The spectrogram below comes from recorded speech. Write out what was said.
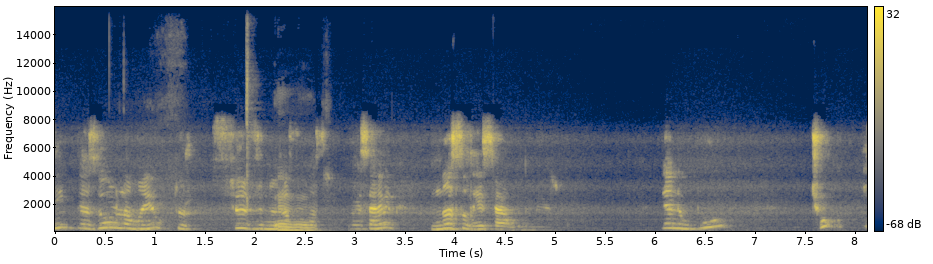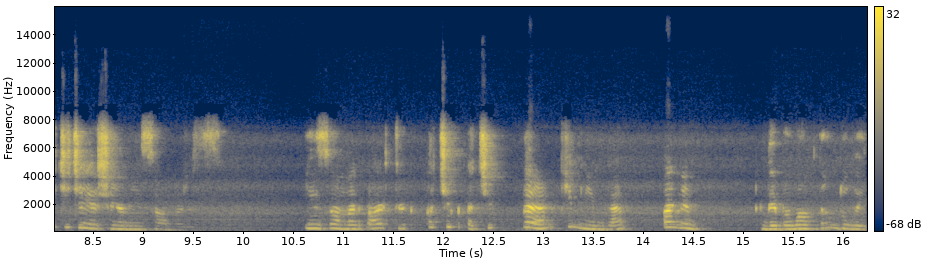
dinde zorlama yoktur sözünü Evet. Resulullah sallallahu aleyhi nasıl hesabını verir? Yani bu çok iç içe yaşayan insanlarız. İnsanlar artık açık açık ben kimliğimden annem ve babamdan dolayı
